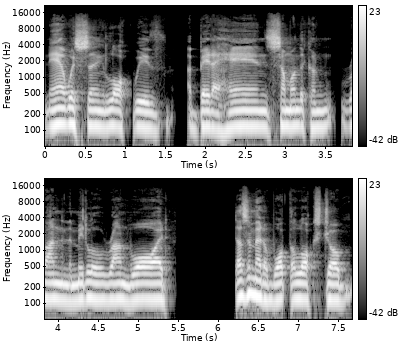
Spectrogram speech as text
Now we're seeing lock with a better hands, someone that can run in the middle or run wide. Doesn't matter what the lock's job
